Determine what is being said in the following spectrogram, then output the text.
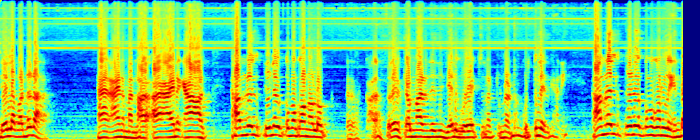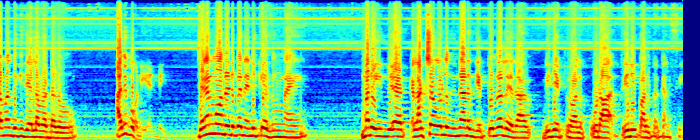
జైల్లో పడ్డా ఆయన మన ఆయన ఆ కామన్వెల్త్ క్రీడల కుంభకోణంలో సురేష్ కల్మాడి అనేది జైలుకు పోయొచ్చినట్టున్నట్టు గుర్తులేదు కానీ కామన్వెల్త్ క్రీడల కుంభకోణంలో ఎంతమందికి జైల్లో పడ్డారు? అది పోనీయండి. జగన్మోహన్ రెడ్డి పైన ఎన్ని కేసులు ఉన్నాయి మరి లక్ష కోట్లు తిన్నాడని చెప్పినా లేదా బీజేపీ వాళ్ళు కూడా టీడీపీ వాళ్ళతో కలిసి?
